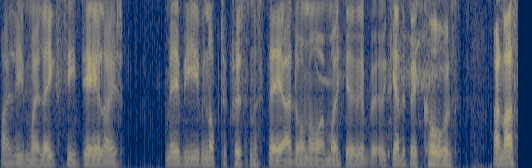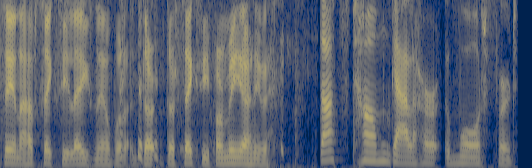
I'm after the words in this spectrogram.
I leave my legs see daylight. Maybe even up to Christmas Day. I don't know. I might get a bit, get a bit cold. I'm not saying I have sexy legs now, but they're, they're sexy for me anyway. That's Tom Gallagher in Waterford.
